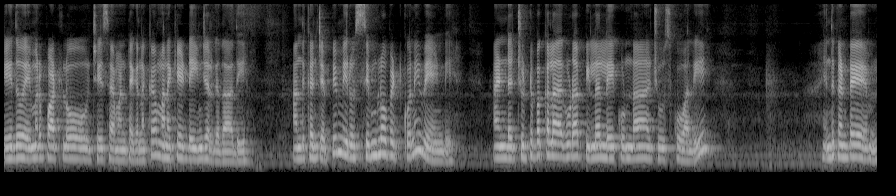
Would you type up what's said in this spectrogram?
ఏదో ఎమరపాట్లో చేసామంటే కనుక మనకే డేంజర్ కదా అది. అందుకని చెప్పి మీరు సిమ్లో పెట్టుకొని వేయండి. అండ్ చుట్టుపక్కల కూడా పిల్లలు లేకుండా చూసుకోవాలి. ఎందుకంటే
